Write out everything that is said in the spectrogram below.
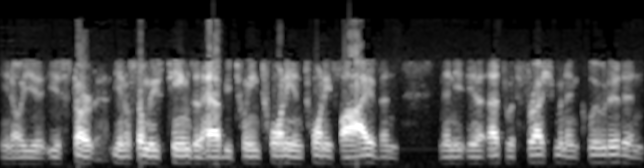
you know, you you start you know some of these teams that have between 20 and 25, and, and then you, you know, that's with freshmen included, and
